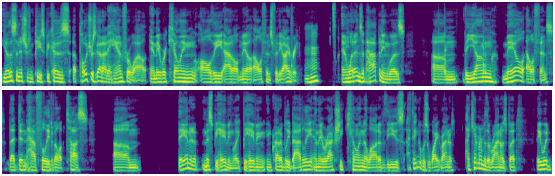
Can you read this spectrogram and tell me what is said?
you know this is an interesting piece because uh, poachers got out of hand for a while, and they were killing all the adult male elephants for the ivory. hmm And what ends up happening was um, the young male elephants that didn't have fully developed tusks, um, they ended up misbehaving, like behaving incredibly badly, and they were actually killing a lot of these. I think it was white rhinos. I can't remember the rhinos, but they would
